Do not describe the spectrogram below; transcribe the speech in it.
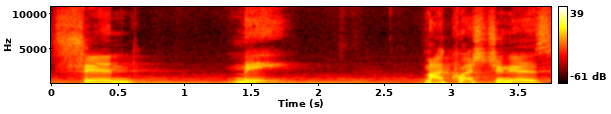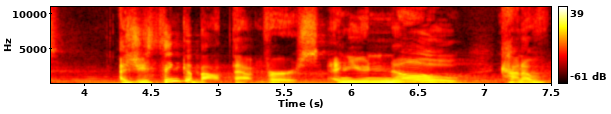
Send me. My question is as you think about that verse and you know kind of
